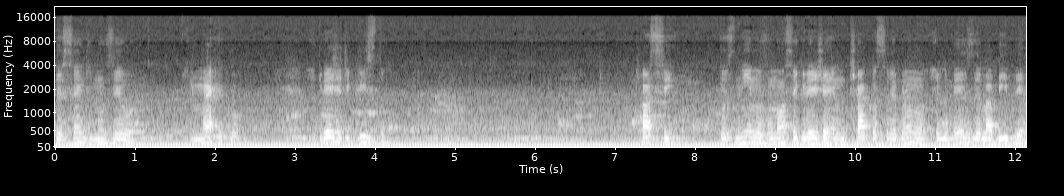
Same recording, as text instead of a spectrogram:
Descende no Zeu em México, Igreja de Cristo, face dos ninos, nossa igreja em Chaco celebrando o mês da Bíblia,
